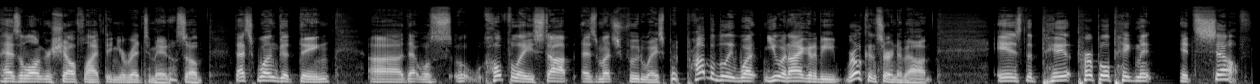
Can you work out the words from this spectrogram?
has a longer shelf life than your red tomato. So that's one good thing uh, that will hopefully stop as much food waste. But probably what you and I are going to be real concerned about is the purple pigment itself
